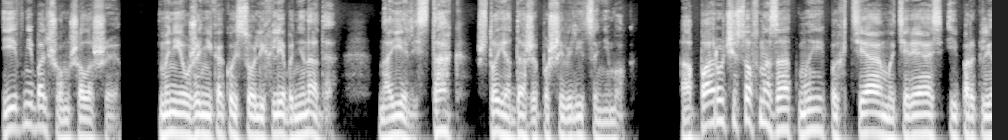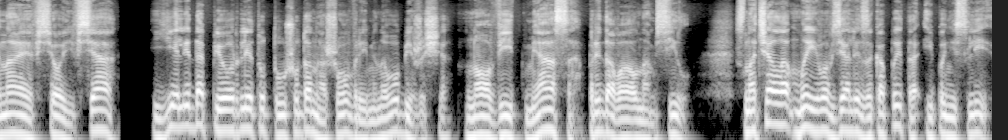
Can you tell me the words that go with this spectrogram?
и в небольшом шалаше. Мне уже никакой соли хлеба не надо. Наелись так, что я даже пошевелиться не мог. А пару часов назад мы, пыхтя, матерясь и проклиная все и вся, еле доперли эту тушу до нашего временного убежища. Но вид мяса придавал нам сил. Сначала мы его взяли за копыта и понесли.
